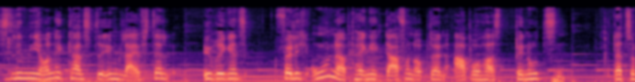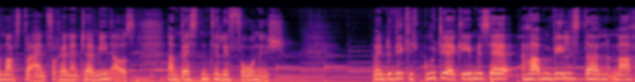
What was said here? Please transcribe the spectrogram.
Slimionic kannst du im Lifestyle übrigens völlig unabhängig davon, ob du ein Abo hast, benutzen. Dazu machst du einfach einen Termin aus, am besten telefonisch. Wenn du wirklich gute Ergebnisse haben willst, dann mach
